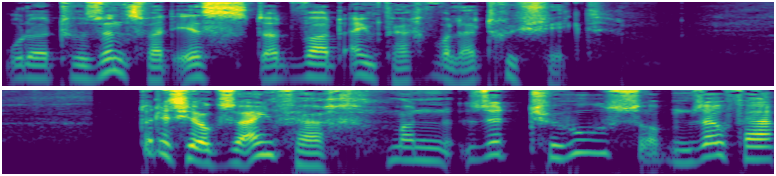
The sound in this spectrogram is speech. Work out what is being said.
oder tu sonst wat is, dat wat einfach, weil er schickt. Dat is ja auch so einfach. Man sitzt zu Hus ob'm Sofa,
